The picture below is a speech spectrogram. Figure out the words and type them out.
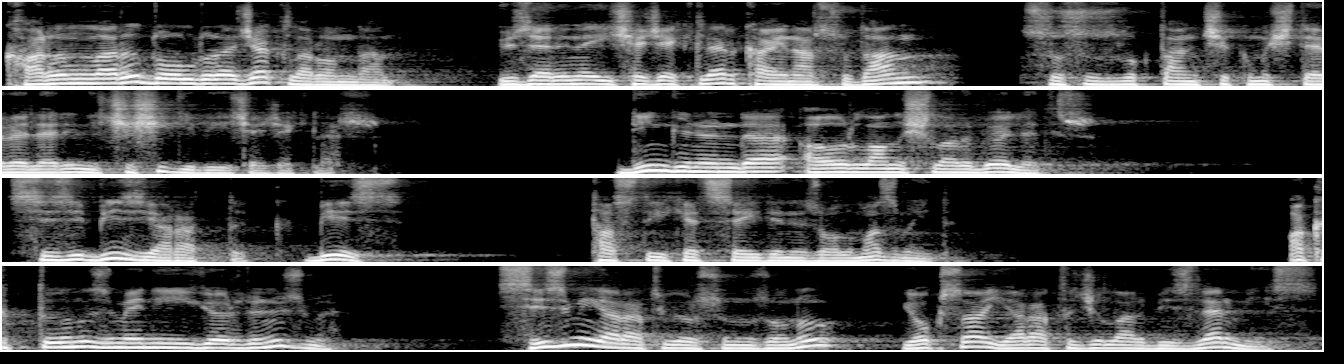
Karınları dolduracaklar ondan, üzerine içecekler kaynar sudan, susuzluktan çıkmış develerin içişi gibi içecekler.'' Din gününde ağırlanışları böyledir. Sizi biz yarattık, biz tasdik etseydiniz olmaz mıydı? Akıttığınız meniyi gördünüz mü? Siz mi yaratıyorsunuz onu yoksa yaratıcılar bizler miyiz?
